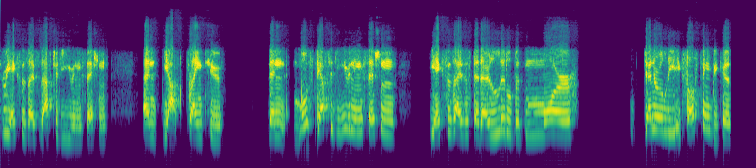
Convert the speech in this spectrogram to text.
three exercises after the evening session. And yeah, trying to then mostly after the evening session the exercises that are a little bit more generally exhausting because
